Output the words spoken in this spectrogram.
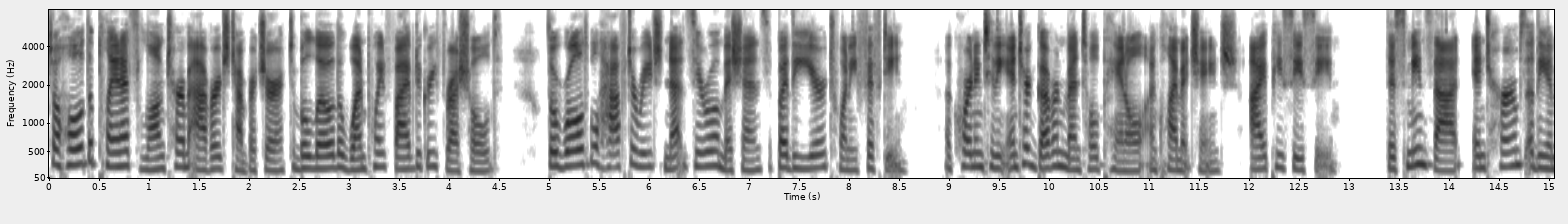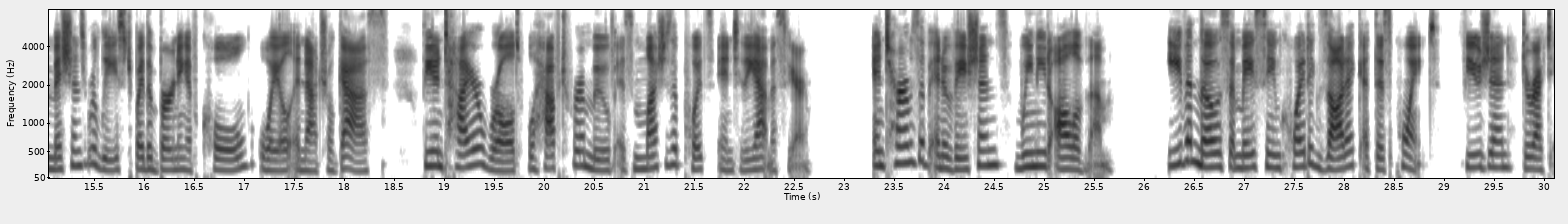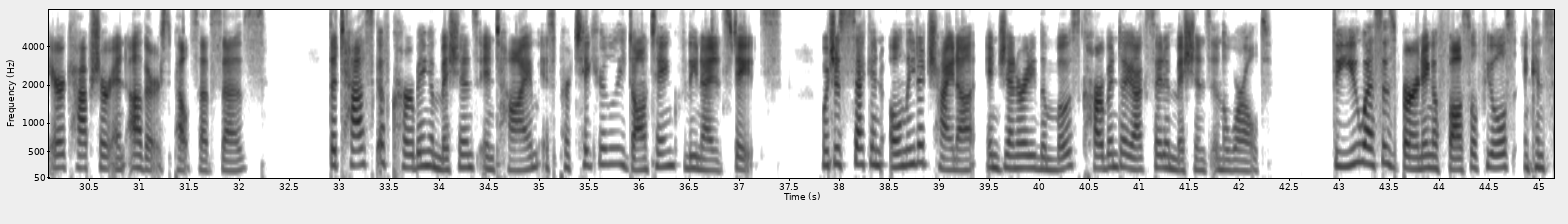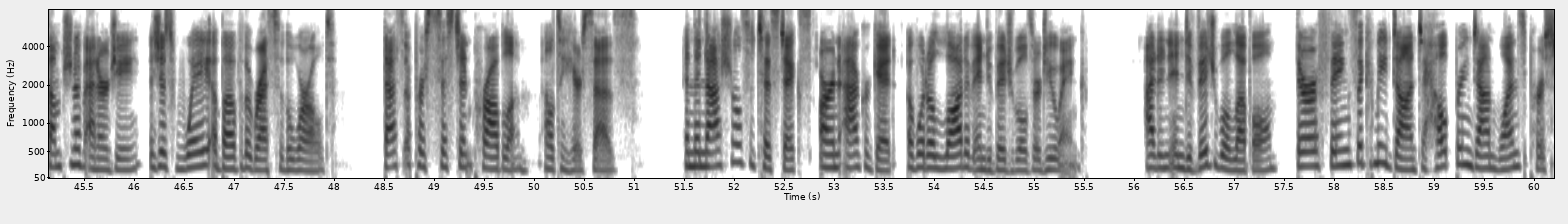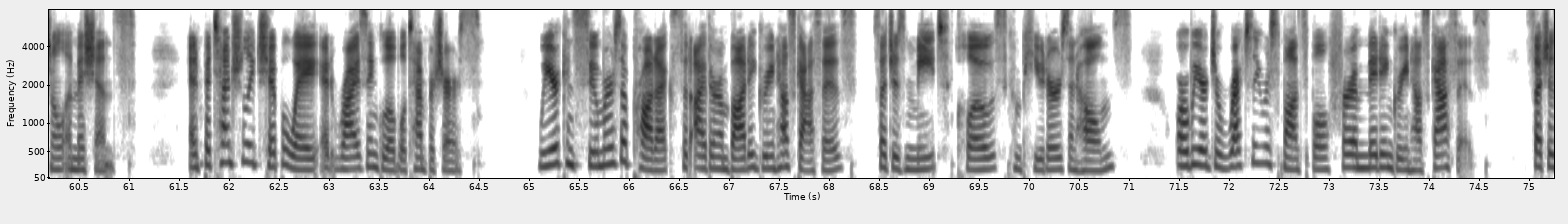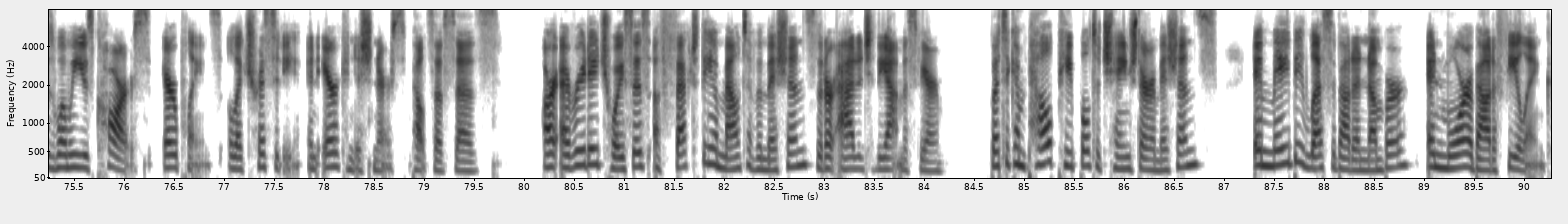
To hold the planet's long term average temperature to below the 1.5 degree threshold, the world will have to reach net zero emissions by the year 2050, according to the Intergovernmental Panel on Climate Change, IPCC. This means that, in terms of the emissions released by the burning of coal, oil, and natural gas, the entire world will have to remove as much as it puts into the atmosphere. In terms of innovations, we need all of them, even those that may seem quite exotic at this point fusion, direct air capture, and others, Paltsev says. The task of curbing emissions in time is particularly daunting for the United States, which is second only to China in generating the most carbon dioxide emissions in the world. The US's burning of fossil fuels and consumption of energy is just way above the rest of the world. That's a persistent problem, Eltahir says and the national statistics are an aggregate of what a lot of individuals are doing. At an individual level, there are things that can be done to help bring down one's personal emissions and potentially chip away at rising global temperatures. We are consumers of products that either embody greenhouse gases, such as meat, clothes, computers, and homes, or we are directly responsible for emitting greenhouse gases, such as when we use cars, airplanes, electricity, and air conditioners, Paltsev says. Our everyday choices affect the amount of emissions that are added to the atmosphere. But to compel people to change their emissions, it may be less about a number and more about a feeling.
